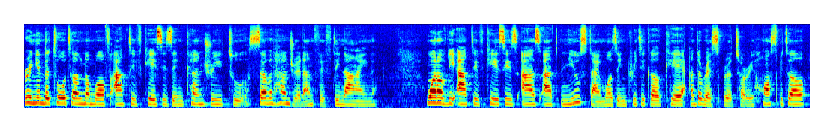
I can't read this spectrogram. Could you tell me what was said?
bringing the total number of active cases in country to 759. One of the active cases as at news time was in critical care at the respiratory hospital,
